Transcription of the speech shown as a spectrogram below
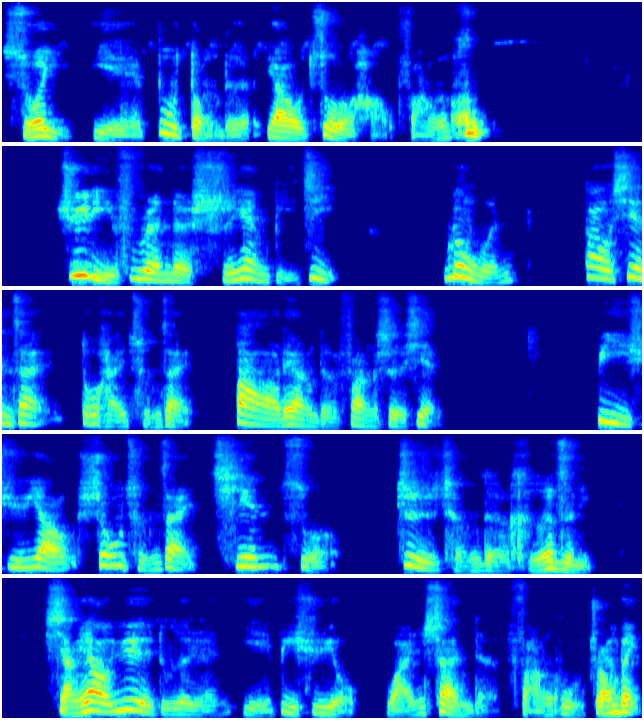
所以也不懂得要做好防护。居里夫人的实验笔记、论文到现在都还存在大量的放射线，必须要收存在铅所制成的盒子里，想要阅读的人也必须有完善的防护装备。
